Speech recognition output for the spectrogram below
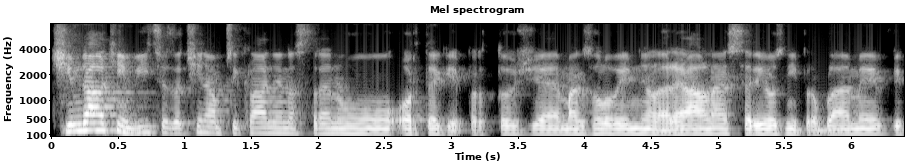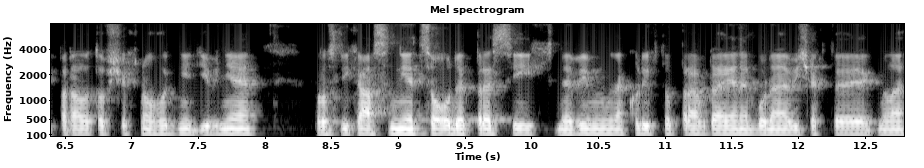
Čím dál tím více začínám přiklánět na stranu Ortegy, protože Max Holloway měl reálné, seriózní problémy, vypadalo to všechno hodně divně, proslýchá se něco o depresích, nevím, nakolik to pravda je nebo ne, víš, jak to je, jakmile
